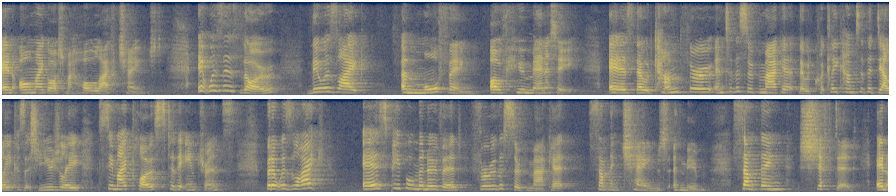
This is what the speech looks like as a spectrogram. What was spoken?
And oh my gosh, my whole life changed. It was as though there was like a morphing of humanity as they would come through into the supermarket, they would quickly come to the deli because it's usually semi close to the entrance. But it was like as people maneuvered through the supermarket, something changed in them, something shifted. And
